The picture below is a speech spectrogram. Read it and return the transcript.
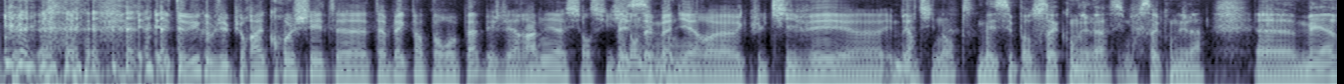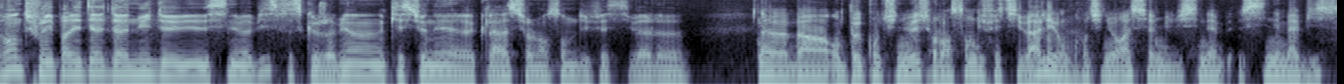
Et t'as vu comme j'ai pu raccrocher ta, ta blague par rapport au pape et je l'ai ramené à la science-fiction de manière euh, cultivée euh, et Mais- pertinente. Mais c'est pour ça qu'on est là, c'est pour ça qu'on est là. Euh, mais avant, tu voulais parler direct de la nuit du cinéma bis parce que j'aurais bien questionné Clara sur l'ensemble du festival. euh. Ben, on peut continuer sur l'ensemble du festival et on continuera s'il y a du ciné cinéma bis.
